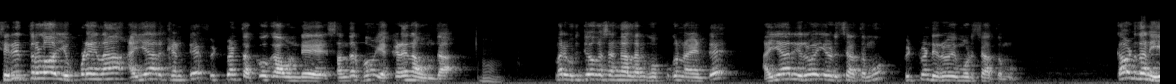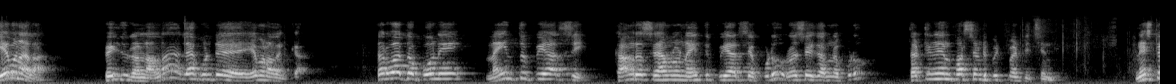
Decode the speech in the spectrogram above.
చరిత్రలో ఎప్పుడైనా ఐఆర్ కంటే ఫిట్మెంట్ తక్కువగా ఉండే సందర్భం ఎక్కడైనా ఉందా. మరి ఉద్యోగ సంఘాలు దానికి ఒప్పుకున్నాయంటే ఐఆర్ ఇరవై ఏడు శాతము ఫిట్మెంట్ ఇరవై మూడు శాతము. కాబట్టి దాన్ని ఏమనాలా? ఫెయిల్యూర్ అనాలా? లేకుంటే ఏమనాలి ఇంకా? తర్వాత పోనీ నైన్త్ పిఆర్సి కాంగ్రెస్ హయాంలో నైన్త్ పిఆర్సి అప్పుడు రోసే గారు ఉన్నప్పుడు థర్టీ నైన్ పర్సెంట్ ఫిట్మెంట్ ఇచ్చింది. Next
